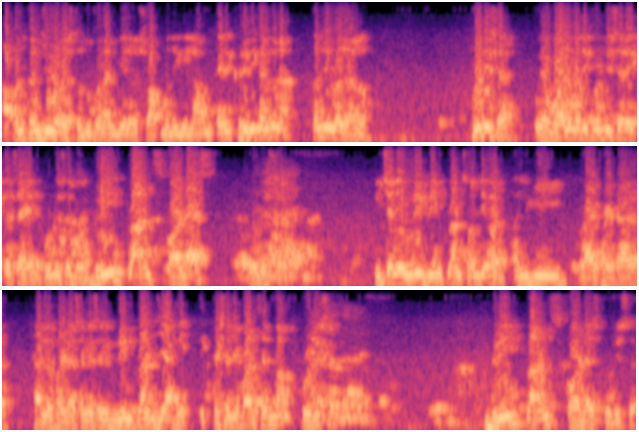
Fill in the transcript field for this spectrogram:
आपण कन्झ्युमर असतो दुकानात गेलो शॉपमध्ये गेलो आपण काहीतरी खरेदी करतो ना कन्झ्युमर झालो. प्रोड्युसर या वर्ल्डमध्ये प्रोड्युसर एकच आहे ते producer green plants called as producer each and every green plants on the earth algae bryophyta हॅलोफायटा सगळे सगळे ग्रीन प्लांट जे आहेत ते कशाचे पार्ट्स आहेत मग? Producer green plants called as producer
